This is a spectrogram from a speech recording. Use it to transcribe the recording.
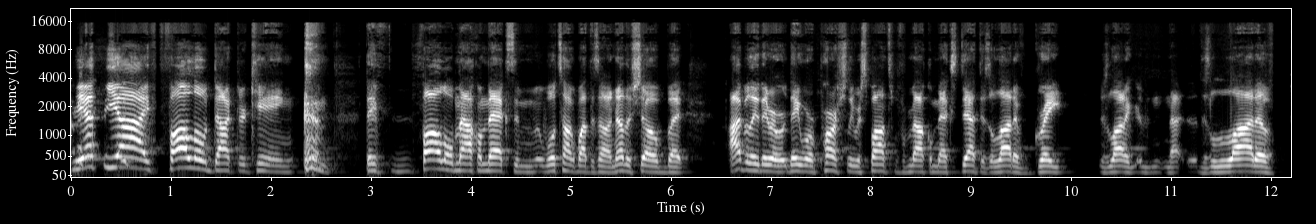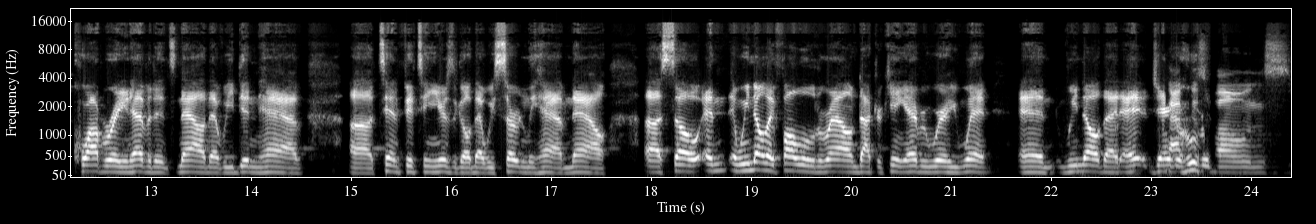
the FBI followed Dr. King. they follow Malcolm X, and we'll talk about this on another show. But I believe they were they were partially responsible for Malcolm X's death. There's a lot of great, there's a lot of not, there's a lot of corroborating evidence now that we didn't have uh, 10, 15 years ago that we certainly have now. Uh, so, and, and we know they followed around Dr. King everywhere he went. And we know that J. Edgar Hoover phones.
